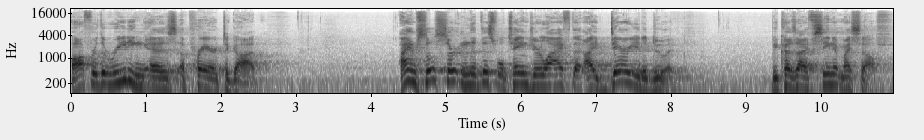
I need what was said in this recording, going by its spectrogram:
Offer the reading as a prayer to God. I am so certain that this will change your life that I dare you to do it because I've seen it myself.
